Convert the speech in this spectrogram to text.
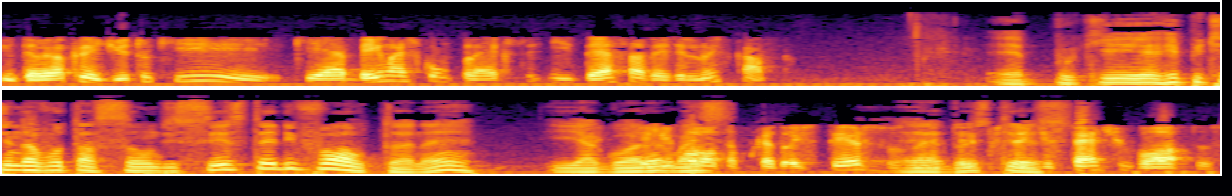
Então eu acredito que, que é bem mais complexo e dessa vez ele não escapa. É, porque repetindo a votação de sexta, ele volta, né? E agora, ele mas... volta, porque é dois terços, é, né? Dois terços. de sete votos.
